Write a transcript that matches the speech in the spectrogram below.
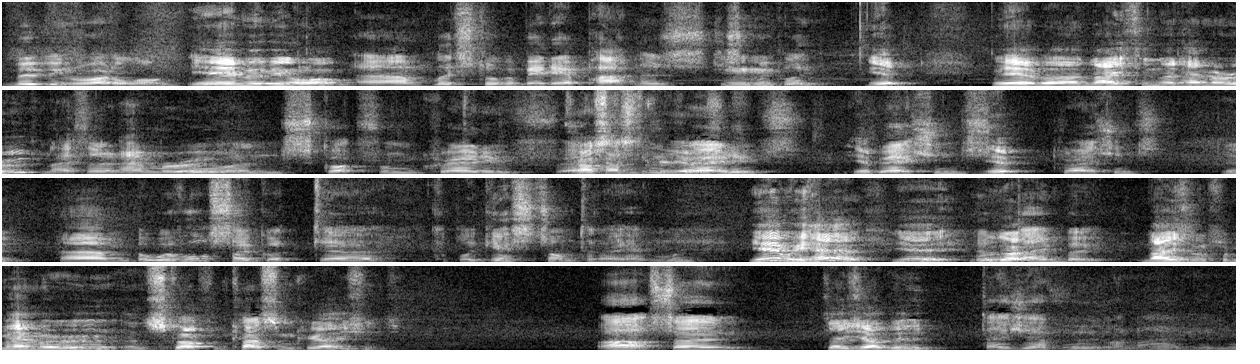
moving right along. yeah, moving along. Um, let's talk about our partners just Mhm. quickly. Yep, we have uh, Nathan at Hamaroo. Nathan at Hamaroo and Scott from Creative uh, Custom Custom. Creatives. Yep. Creations. Yep. Creations. Yep. Um, but we've also got uh, a couple of guests on today, haven't we? Yeah, we have. Yeah, Who would they be? Nathan from Hamaroo and Scott from Custom Creations. Oh, so Deja vu. deja vu. I know. Isn't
